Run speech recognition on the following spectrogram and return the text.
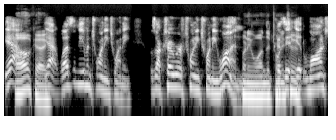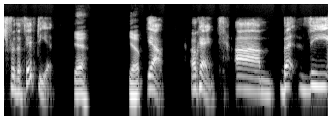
Yeah. Oh, okay. Yeah, it wasn't even 2020. It was October of 2021. 21 to because 22. it, it launched for the 50th. Yeah. Yep. Yeah. Okay. Um, but the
